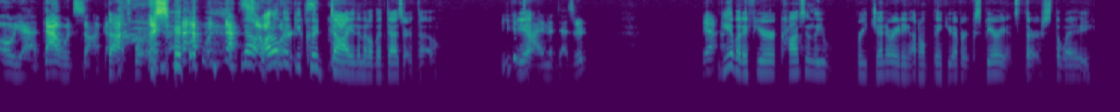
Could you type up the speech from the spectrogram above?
"Oh yeah, that would suck." That's worse. that would, that's no, so I don't think you could die in the middle of the desert though. You could Yeah. die in a desert. Yeah. Yeah, but if you're constantly regenerating, I don't think you ever experience thirst the way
